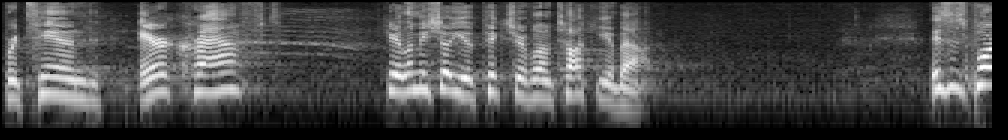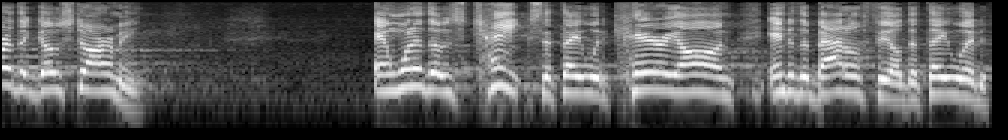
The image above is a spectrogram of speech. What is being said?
pretend aircraft. Here, let me show you a picture of what I'm talking about. This is part of the Ghost Army. and one of those tanks that they would carry on into the battlefield that they would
